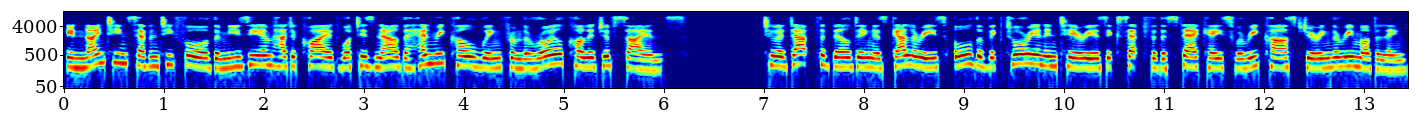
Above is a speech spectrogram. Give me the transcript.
In 1974 the museum had acquired what is now the Henry Cole Wing from the Royal College of Science. To adapt the building as galleries, all the Victorian interiors except for the staircase were recast during the remodeling.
